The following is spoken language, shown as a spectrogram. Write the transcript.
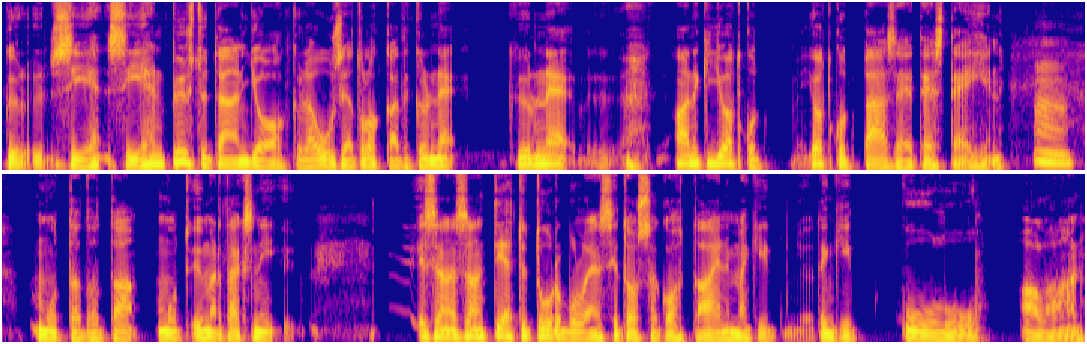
Kyllä siihen, siihen pystytään joo, kyllä uusia tulokkaita, kyllä ne, kyllä ne ainakin jotkut, jotkut pääsee testeihin, Mm. mutta, tota, mutta ymmärtääkseni se on, se on tietty turbulenssi tuossa kohtaa enemmänkin jotenkin kuuluu alaan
